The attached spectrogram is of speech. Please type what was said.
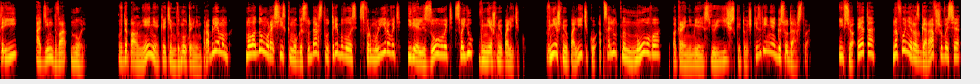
3.1.2.0. В дополнение к этим внутренним проблемам молодому российскому государству требовалось сформулировать и реализовывать свою внешнюю политику. Внешнюю политику абсолютно нового, по крайней мере с юридической точки зрения, государства. И все это на фоне разгоравшегося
